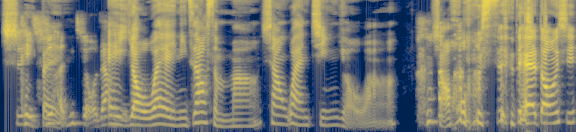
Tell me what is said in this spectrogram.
吃可以吃很久这样。哎，有哎，你知道什么吗？像万金油啊。小护士这些东西，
